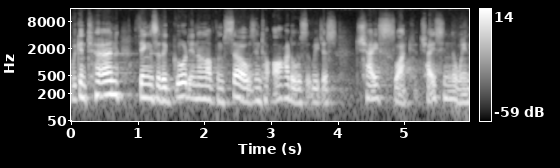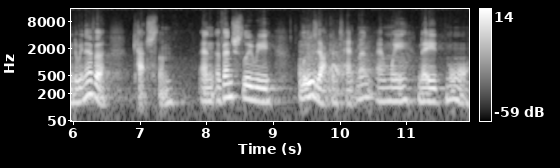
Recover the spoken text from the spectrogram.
We can turn things that are good in and of themselves into idols that we just chase like chasing the wind. We never catch them. And eventually we lose our contentment and we need more.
